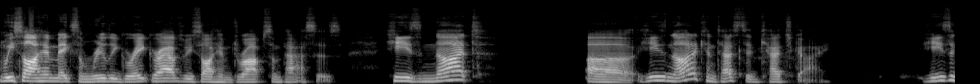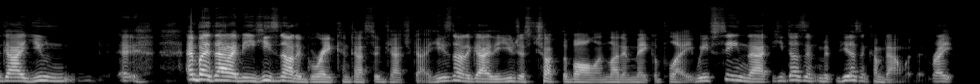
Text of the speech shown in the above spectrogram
We saw him make some really great grabs. We saw him drop some passes. He's not uh he's not a contested catch guy. He's a guy you and by that I mean he's not a great contested catch guy. He's not a guy that you just chuck the ball and let him make a play. We've seen that he doesn't he doesn't come down with it, right?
